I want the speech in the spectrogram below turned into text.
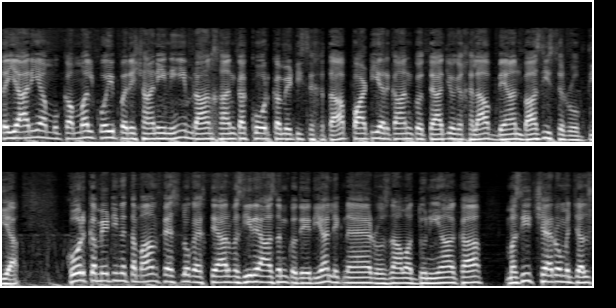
तैयारियाँ मुकम्मल, कोई परेशानी नहीं। इमरान खान का कोर कमेटी से खिताब। पार्टी अरकान को इत्यादियों के खिलाफ बयानबाजी से रोक दिया। कोर कमेटी ने तमाम फैसलों का इख्तियार वज़ीर आज़म को दे दिया। लिखना है रोजनामा दुनिया का। मजीद शहरों में जल्द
